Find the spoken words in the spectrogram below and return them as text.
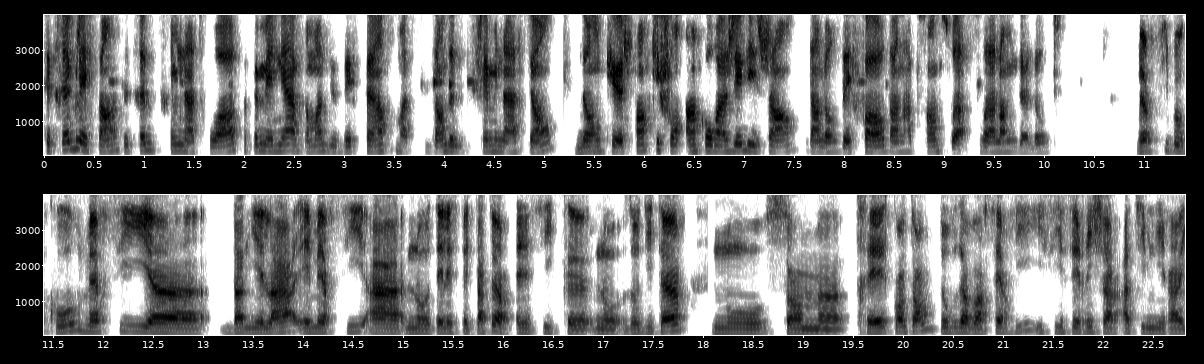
c'est très blessant, c'est très discriminatoire. Ça peut mener à vraiment des expériences traumatisantes de discrimination. Mm. Donc, euh, je pense qu'il faut encourager les gens dans leurs efforts d'en apprendre sur la, sur la langue de l'autre. Merci beaucoup. Merci, euh, Daniela, et merci à nos téléspectateurs ainsi que nos auditeurs. Nous sommes très contents de vous avoir servi. Ici, c'est Richard Atimnirai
